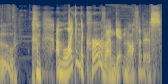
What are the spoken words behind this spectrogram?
Ooh, I'm liking the curve I'm getting off of this.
